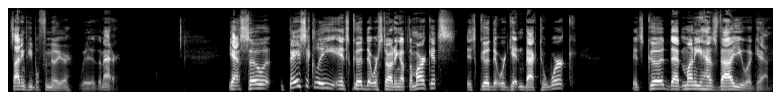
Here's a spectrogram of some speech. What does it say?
citing people familiar with the matter. Yeah, so basically, it's good that we're starting up the markets. It's good that we're getting back to work. It's good that money has value again.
